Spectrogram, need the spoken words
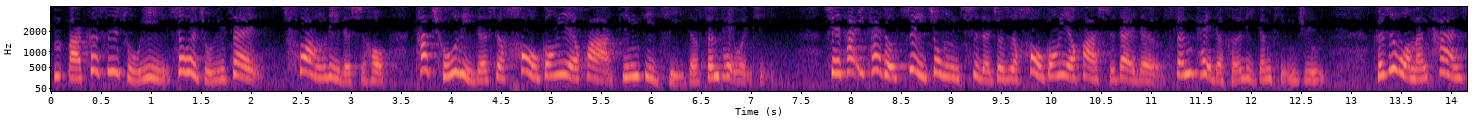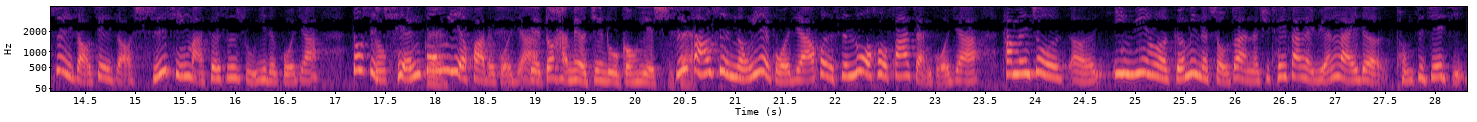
马克思主义社会主义在创立的时候，它处理的是后工业化经济体的分配问题，所以它一开头最重视的就是后工业化时代的分配的合理跟平均。可是我们看最早最早实行马克思主义的国家，都是前工业化的国家，对，对，都还没有进入工业时代，时常是农业国家或者是落后发展国家，他们就呃应运用了革命的手段呢，去推翻了原来的统治阶级。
